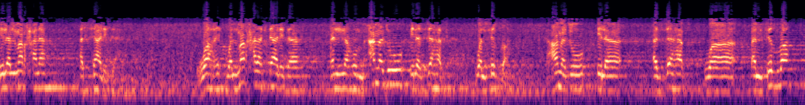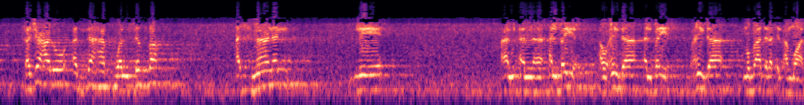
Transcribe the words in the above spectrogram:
إلى المرحلة الثالثة. والمرحلة الثالثة أنهم عمدوا إلى الذهب والفضة. عمدوا إلى الذهب والفضة فجعلوا الذهب والفضة أثمانا للبيع أو عند البيع وعند مبادلة الأموال.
